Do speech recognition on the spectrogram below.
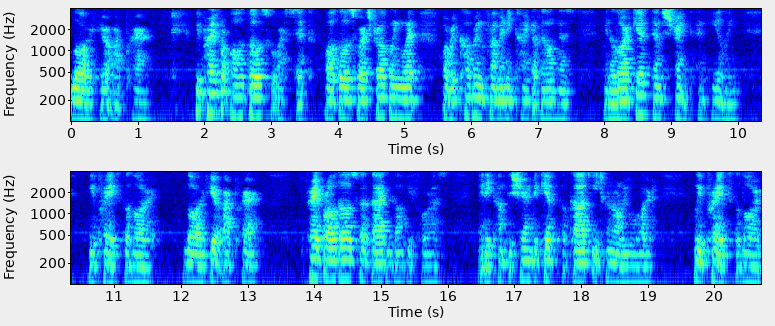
Lord, hear our prayer. We pray for all those who are sick, all those who are struggling with or recovering from any kind of illness. May the Lord give them strength and healing. We pray to the Lord. Lord, hear our prayer. We pray for all those who have died and gone before us. May they come to share in the gift of God's eternal reward. We pray to the Lord.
